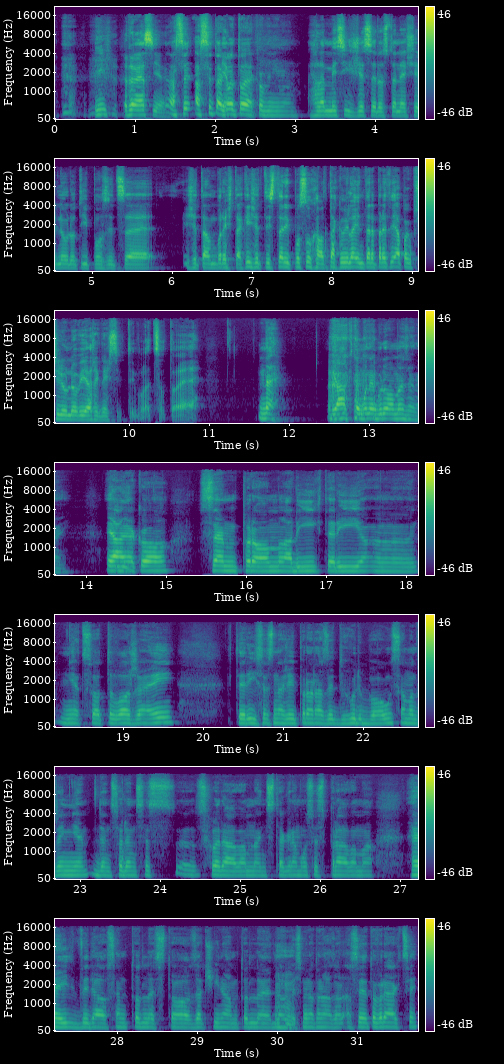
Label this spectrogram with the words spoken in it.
No jasně. Asi, asi takhle Jo. to jako vnímám. Hele, myslíš, že se dostaneš jednou do té pozice, že tam budeš taky, že ty jsi tady poslouchal takovýhle interprety a pak přijdou noví a řekneš si, ty vole, co to je? Ne, já k tomu nebudu omezený. Já Hmm. jako jsem pro mladý, který uh, něco tvořej, který se snaží prorazit hudbou. Samozřejmě den co den se eh, shledávám na Instagramu se zprávama, hej, vydal jsem tohle, začínám tohle, dal Mhm. bys mi na to názor. Asi je to v reakci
